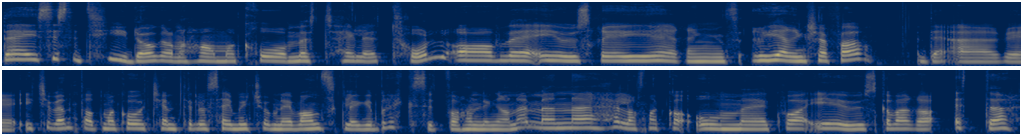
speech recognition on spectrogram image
De siste ti dagene har Macron møtt hele tolv av EUs regjerings, regjeringssjefer. Det er eh, ikke venta at Macron kommer til å si mye om de vanskelige brexit-forhandlingene, men eh, heller snakke om hva EU skal være etter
